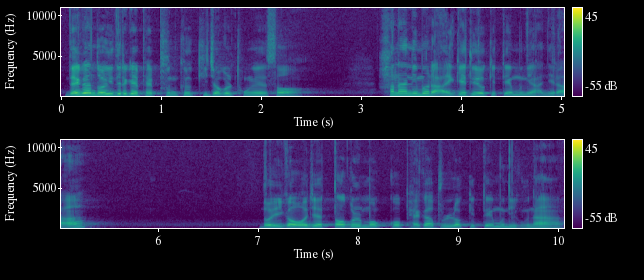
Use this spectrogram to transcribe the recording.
내가 너희들에게 베푼 그 기적을 통해서 하나님을 알게 되었기 때문이 아니라 너희가 어제 떡을 먹고 배가 불렀기 때문이구나.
